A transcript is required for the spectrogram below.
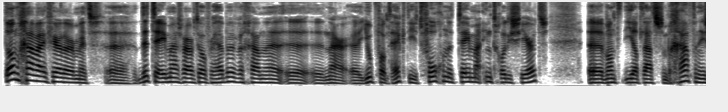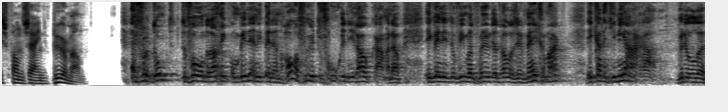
Dan gaan wij verder met de thema's waar we het over hebben. We gaan naar Joep van het Hek, die het volgende thema introduceert. want die had laatst een begrafenis van zijn buurman. En verdomd, de volgende dag, ik kom binnen en ik ben een half uur te vroeg in die rouwkamer. Nou, ik weet niet of iemand van u dat wel eens heeft meegemaakt. Ik kan het je niet aanraden. Ik bedoel, uh,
